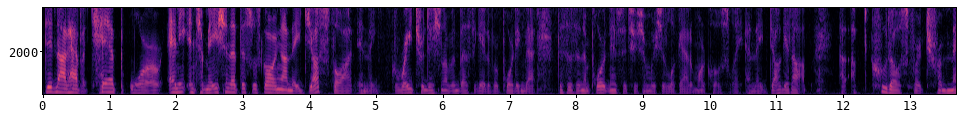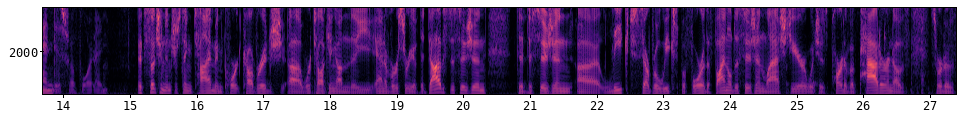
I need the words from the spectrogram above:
did not have a tip or any intimation that this was going on. They just thought, in the great tradition of investigative reporting, that this is an important institution. We should look at it more closely. And they dug it up. Uh, uh, kudos for tremendous reporting. It's such an interesting time in court coverage. Uh, we're talking on the anniversary of the Dobbs decision. The decision uh, leaked several weeks before the final decision last year, which is part of a pattern of sort of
